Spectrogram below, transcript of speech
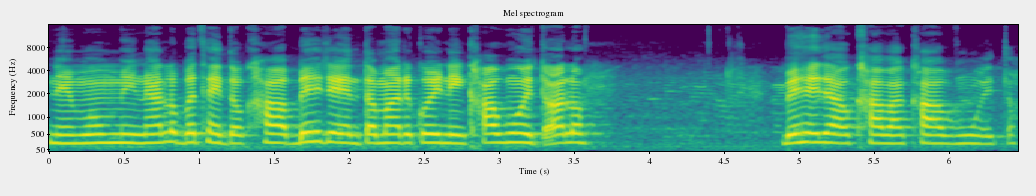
ને મમ્મી નાલો બથાય તો ખાવા બે જાય ને તમારે કોઈ નહીં ખાવું હોય તો હાલો. બે જાઓ ખાવા, ખાવું હોય તો.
